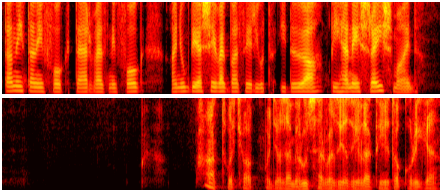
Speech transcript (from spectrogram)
tanítani fog, tervezni fog. A nyugdíjas években azért jut idő a pihenésre is majd? Hát, hogyha, hogyha az ember úgy szervezi az életét, akkor igen.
